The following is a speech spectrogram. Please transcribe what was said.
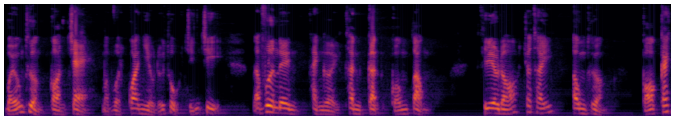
bởi ông Thưởng còn trẻ mà vượt qua nhiều đối thủ chính trị đã vươn lên thành người thân cận của ông Tổng, thì điều đó cho thấy ông Thưởng có cách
